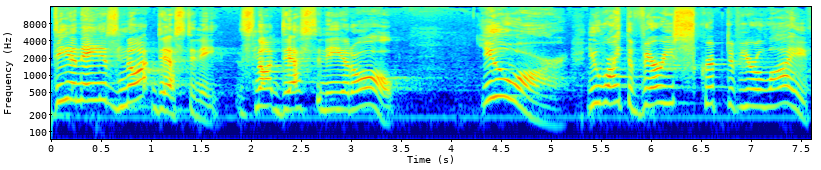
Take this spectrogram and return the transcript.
DNA is not destiny. It's not destiny at all. You are. You write the very script of your life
